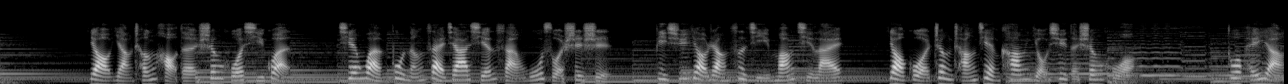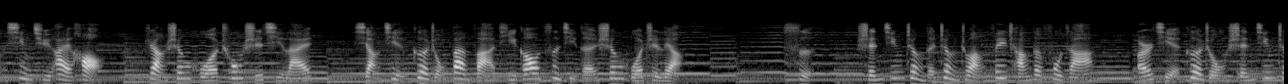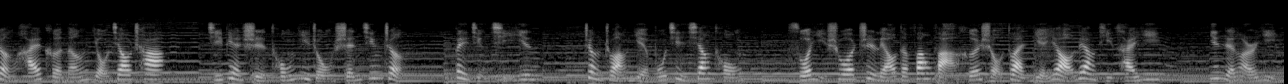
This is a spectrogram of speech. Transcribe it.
要养成好的生活习惯，千万不能在家闲散无所事事，必须要让自己忙起来，要过正常、健康、有序的生活。多培养兴趣爱好，让生活充实起来，想尽各种办法提高自己的生活质量。四、神经症的症状非常的复杂，而且各种神经症还可能有交叉。即便是同一种神经症，背景起因、症状也不尽相同，所以说治疗的方法和手段也要量体裁衣，因人而异。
